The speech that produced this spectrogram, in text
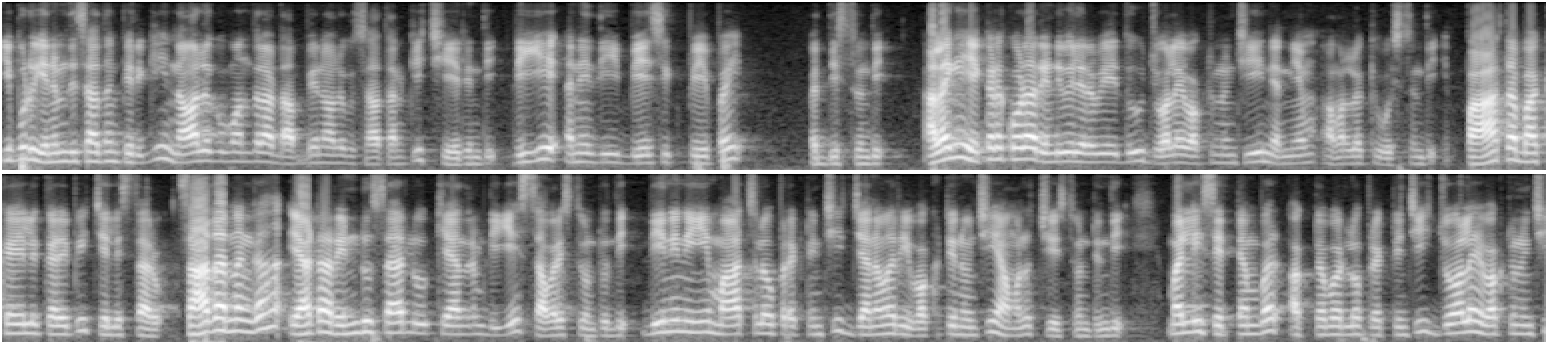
ఇప్పుడు ఎనిమిది శాతం పెరిగి నాలుగు వందల డెబ్బై నాలుగు శాతానికి చేరింది. డిఏ అనేది బేసిక్ పేపై వర్ధిస్తుంది అలాగే ఇక్కడ కూడా రెండు వేల ఇరవై ఐదు జూలై ఒకటి నుంచి నిర్ణయం అమల్లోకి వస్తుంది. పాత బకాయిలు కలిపి చెల్లిస్తారు. సాధారణంగా ఏటా రెండు సార్లు కేంద్రం డిఏ సవరిస్తుంటుంది దీనిని మార్చిలో ప్రకటించి జనవరి ఒకటి నుంచి అమలు చేస్తుంటుంది. మళ్ళీ సెప్టెంబర్ అక్టోబర్లో ప్రకటించి జూలై ఒకటి నుంచి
